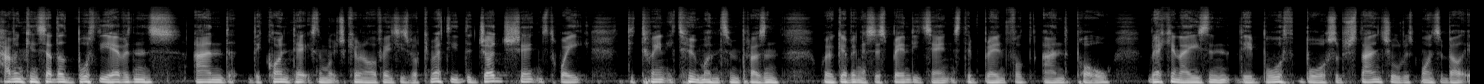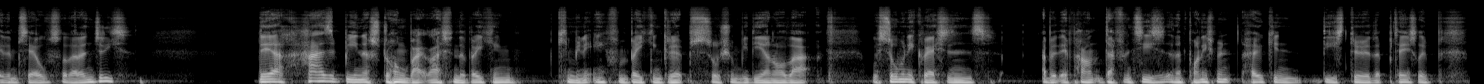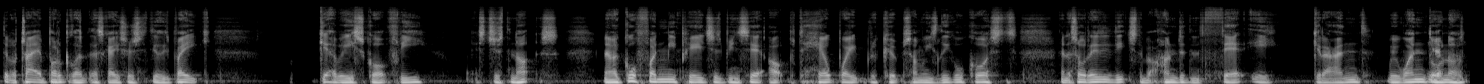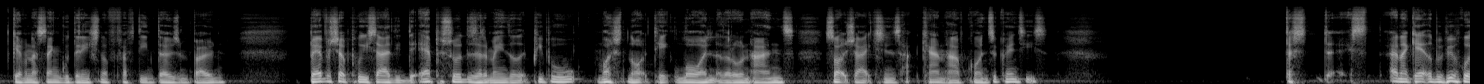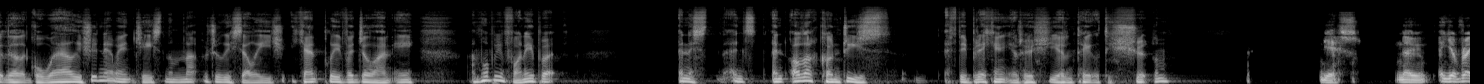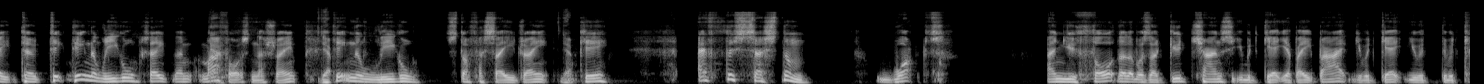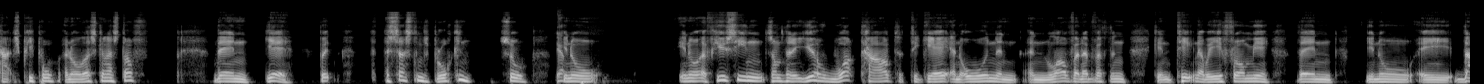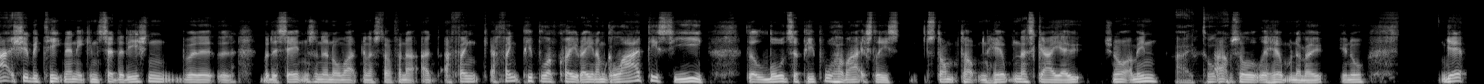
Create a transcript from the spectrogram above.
Having considered both the evidence and the context in which criminal offences were committed, the judge sentenced White to 22 months in prison while giving a suspended sentence to Brentford and Paul, recognising they both bore substantial responsibility themselves for their injuries. There has been a strong backlash from the biking community, from biking groups, social media, and all that, with so many questions about the apparent differences in the punishment. How can these two that potentially that were trying to burgle into this guy's house and steal his bike get away scot free? It's just nuts. Now a GoFundMe page has been set up to help White recoup some of his legal costs, and it's already reached about 130 grand. With one donor giving a single donation of fifteen thousand pound. Bedfordshire Police added the episode is a reminder that people must not take law into their own hands. Such actions ha- can have consequences. This, this- and I get there'll be people out there that go, well, you shouldn't have went chasing them. That was really silly. You, sh- you can't play vigilante. I'm not being funny, but in, this, in, in other countries, if they break into your house, you're entitled to shoot them. Yes. Now you're right. To, take, taking the legal side, um, my Yeah. thoughts on this, right? Yep. Taking the legal stuff aside, right? Yep. Okay. If the system worked and you thought that there was a good chance that you would get your bike back, you would get you would they would catch people and all this kind of stuff, then yeah. But the system's broken. So Yep. you know, you know, if you've seen something that you have worked hard to get and own and, and love and everything getting taken away from you, then you know uh, that should be taken into consideration with the, with the sentencing and all that kind of stuff. And I, I, I think I think people are quite right. And I'm glad to see that loads of people have actually stumped up and helping this guy out. Do you know what I mean? Aye, totally. Absolutely helping him out. You know, yeah,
